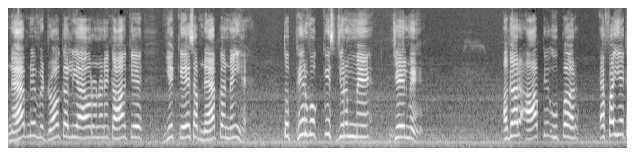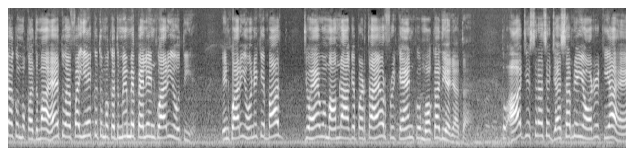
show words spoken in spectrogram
नैब ने विड्रॉ कर लिया है और उन्होंने कहा कि ये केस अब नैब का नहीं है तो फिर वो किस जुर्म में जेल में है? अगर आपके ऊपर एफआईए का कोई मुकदमा है तो एफआईए के तो मुकदमे में पहले इंक्वायरी होती है। इंक्वायरी होने के बाद जो है वो मामला आगे बढ़ता है और फ्रिकैन को मौका दिया जाता है। तो आज जिस तरह से जज साहब ने ये ऑर्डर किया है,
